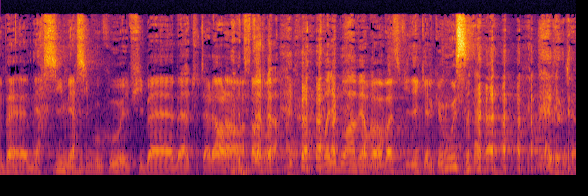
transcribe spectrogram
Bah, merci, merci beaucoup. Et puis bah, bah à tout à l'heure là. on va aller boire un verre. On va, on va se vider quelques mousses. Allez, ciao.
